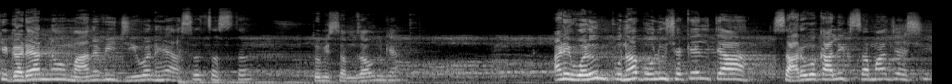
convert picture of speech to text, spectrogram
की गड्यांनो मानवी जीवन हे असंच असतं. तुम्ही समजावून घ्या. आणि वळून पुन्हा बोलू शकेल त्या सार्वकालिक समाजाशी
